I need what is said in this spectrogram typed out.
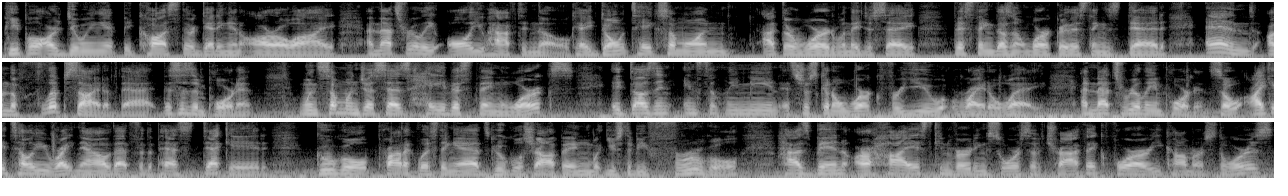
people are doing it because they're getting an ROI. And that's really all you have to know, okay? Don't take someone at their word when they just say this thing doesn't work or this thing's dead. And on the flip side of that, this is important. When someone just says, hey, this thing works, it doesn't instantly mean it's just going to work for you right away. And that's really important. So I could tell you right now that for the past decade, Google product listing ads, Google shopping, what used to be Froogle, has been our highest converting source of traffic for our e-commerce stores.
